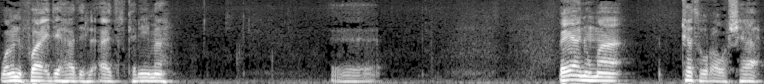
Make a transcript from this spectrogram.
ومن فوائد هذه الآية الكريمة آه، بيان ما كثر وشاع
